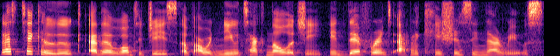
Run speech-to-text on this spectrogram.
Let's take a look at the advantages of our new technology in different application scenarios.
